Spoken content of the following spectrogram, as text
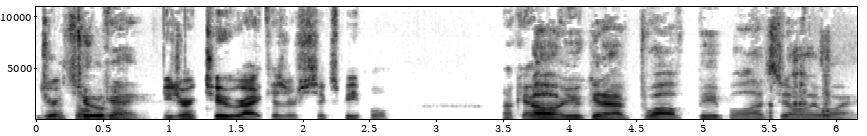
Drink That's two of them. okay. You drink two, right? Because there's six people. Okay. No, you can have twelve people. That's the only way.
